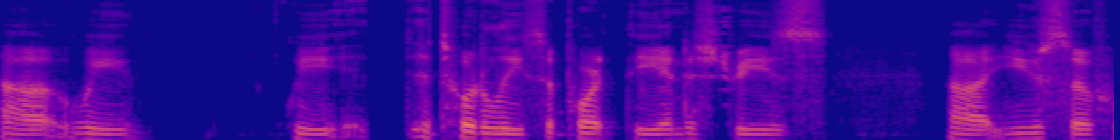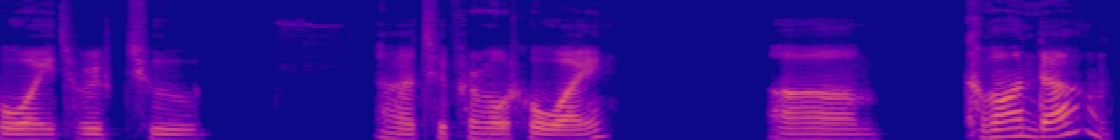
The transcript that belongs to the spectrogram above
uh, we we uh, totally support the industry's uh, use of Hawaii to to uh, to promote Hawaii. Um, come on down.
